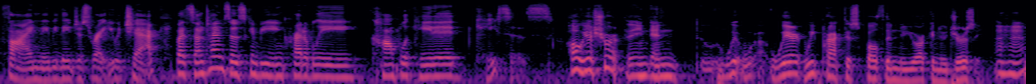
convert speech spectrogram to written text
fine, maybe they just write you a check. But sometimes those can be incredibly complicated cases. Oh, yeah, sure. And, and we, we're, we practice both in New York and New Jersey. Mm-hmm.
